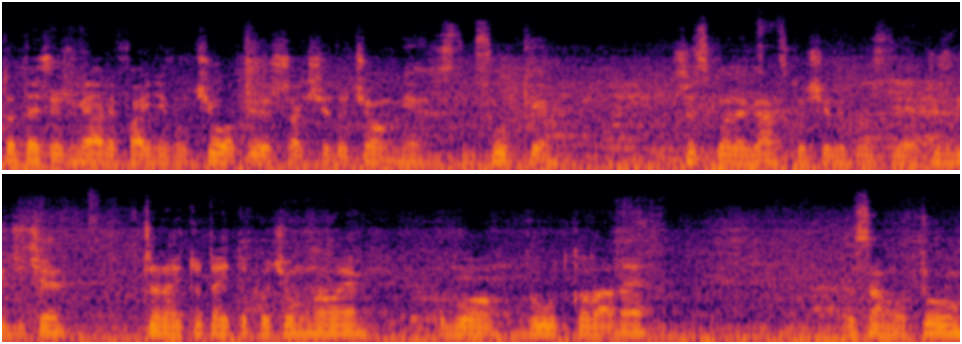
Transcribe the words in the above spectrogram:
To też już w miarę fajnie wróciło, tu jeszcze jak się dociągnie z tym słupkiem, wszystko elegancko się wyprostuje. Jak już widzicie, wczoraj tutaj to pociągnąłem, to było wyłódkowane. To samo tu.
